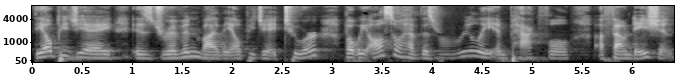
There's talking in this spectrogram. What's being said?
The LPGA is driven by the LPGA Tour, but we also have this really impactful uh, foundation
